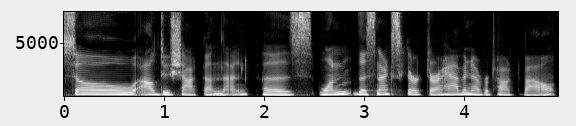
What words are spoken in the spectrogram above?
So I'll do shotgun then, because one this next character I haven't ever talked about.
